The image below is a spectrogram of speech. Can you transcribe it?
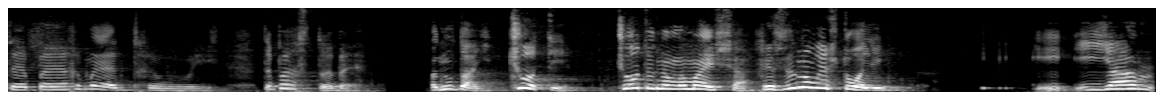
тепер мертвий. Тепер з тебе. А ну дай, чого ти? Чого ти не ламаєшся? Резиновий, що ли? Я,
